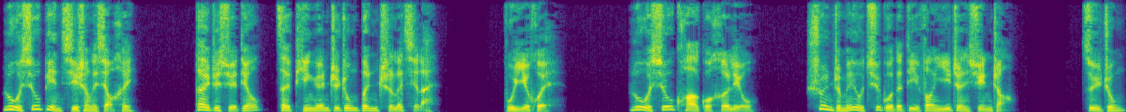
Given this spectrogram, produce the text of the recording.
洛修便骑上了小黑，带着雪雕在平原之中奔驰了起来。不一会，洛修跨过河流，顺着没有去过的地方一阵寻找，最终，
